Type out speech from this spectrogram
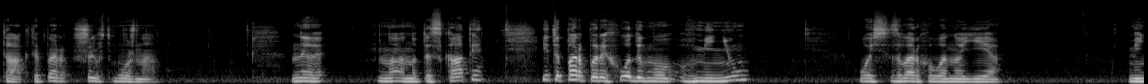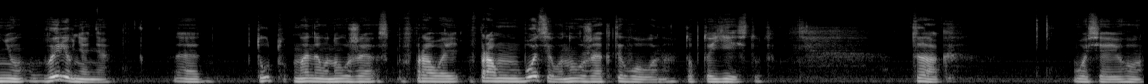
Так, тепер Shift можна не натискати. І тепер переходимо в меню. Ось зверху воно є меню вирівняння. Е, Тут у мене воно вже в, правій, в правому боці воно вже активовано. Тобто є тут. Так. Ось я його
